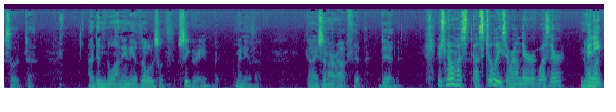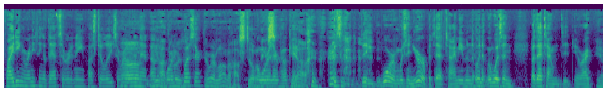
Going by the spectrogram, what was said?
So that, uh, I didn't go on any of those with Seagrave, but many of the guys in our outfit did. There's no host- hostilities around there, was there? No any what- fighting or anything of that sort? Any hostilities around Uh, in that on yeah, the there border? was- Was there? There were a lot of hostilities. Or were there? Okay. Yeah. Because the war was in Europe at that time, even when it was in by that time, you know, I yeah.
